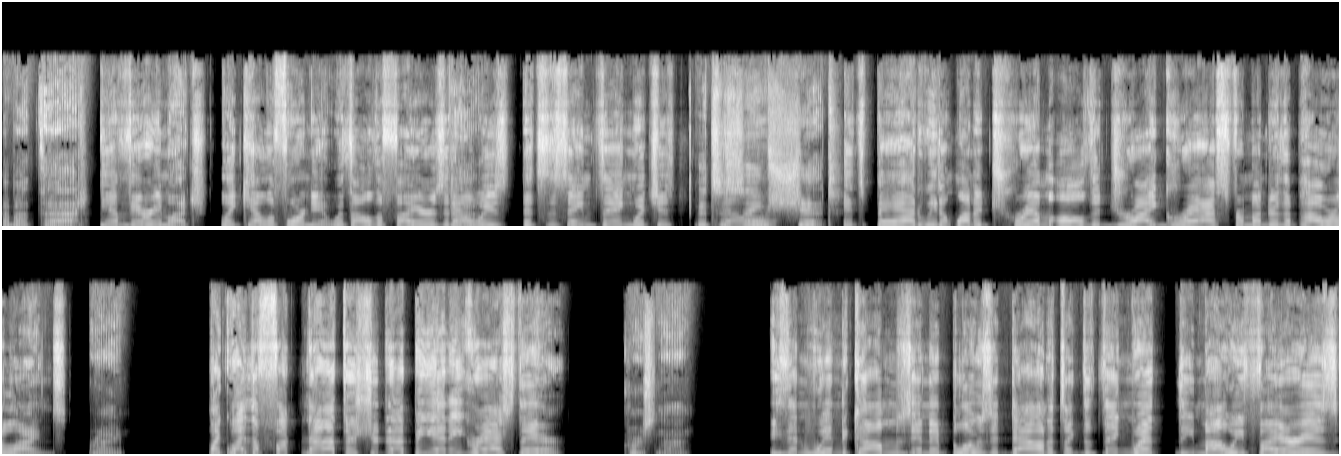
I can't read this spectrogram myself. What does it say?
How about that? Yeah, very much. Like California with all the fires, it Yeah. always, it's the same thing, which is, It's the no, same shit. It's bad. We don't want to trim all the dry grass from under the power lines. Right. Like, why the fuck not? There should not be any grass there. Of course not. Then wind comes and it blows it down. It's like the thing with the Maui fire is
